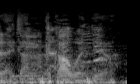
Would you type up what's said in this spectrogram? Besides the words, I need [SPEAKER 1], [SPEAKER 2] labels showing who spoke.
[SPEAKER 1] 来讲啊，搞问题啊。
